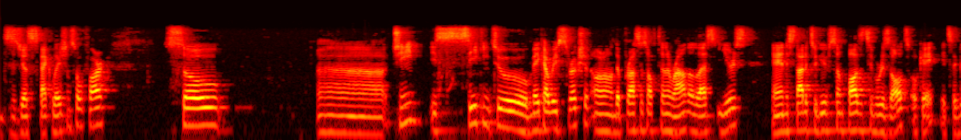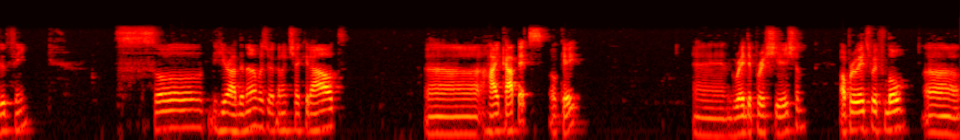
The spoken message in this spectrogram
This is just speculation so far. So uh, TIM is seeking to make a restructure on the process of turnaround in the last years and started to give some positive results. Okay, it's a good thing. So here are the numbers. We're to check it out. Uh, high capex, okay, and great depreciation. Operates with low uh,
